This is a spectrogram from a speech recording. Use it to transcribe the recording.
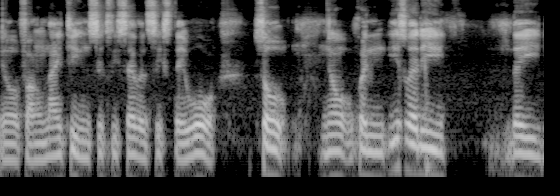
you know, from 1967 Six Day War. So, you know, when Israeli they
